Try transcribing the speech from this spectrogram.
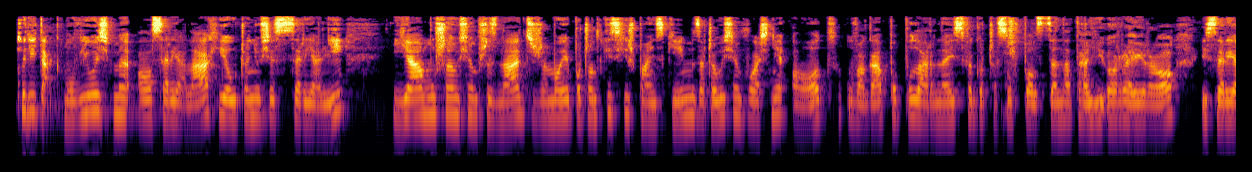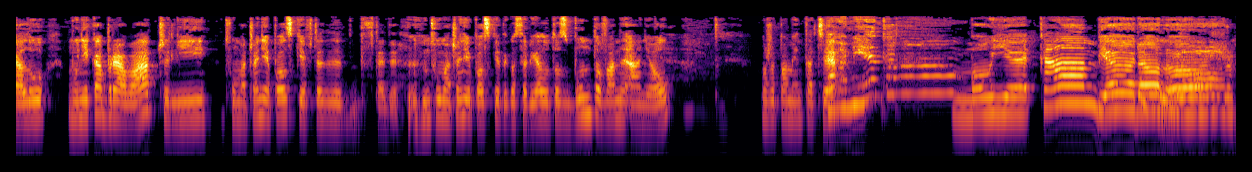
Czyli tak, mówiłyśmy o serialach i o uczeniu się z seriali. Ja muszę się przyznać, że moje początki z hiszpańskim zaczęły się właśnie od, uwaga, popularnej swego czasu w Polsce Natalii Oreiro i serialu Munieka Brała, czyli tłumaczenie polskie wtedy, wtedy, tłumaczenie polskie tego serialu to Zbuntowany Anioł. Może pamiętacie? Pamiętam! Moje cambio dolor.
